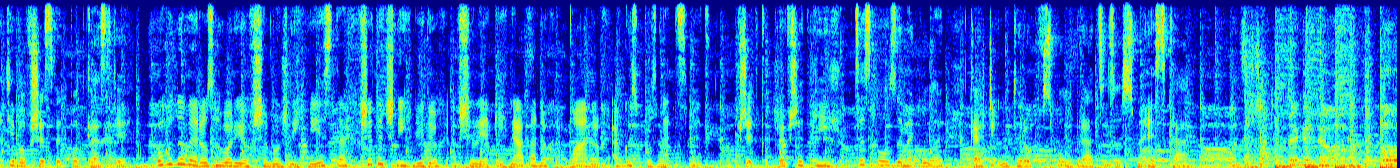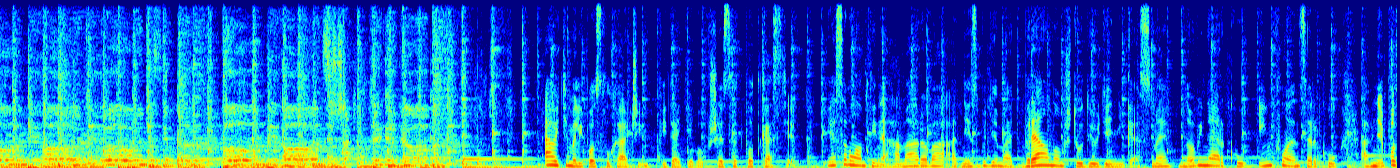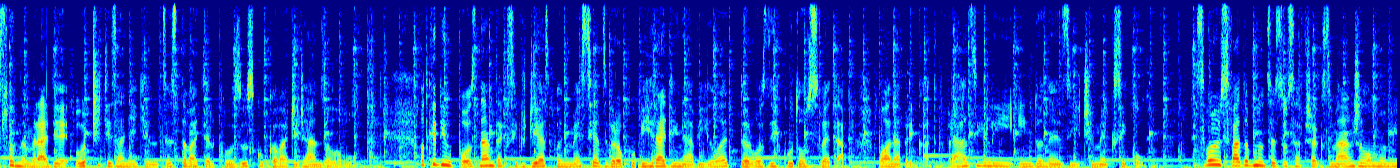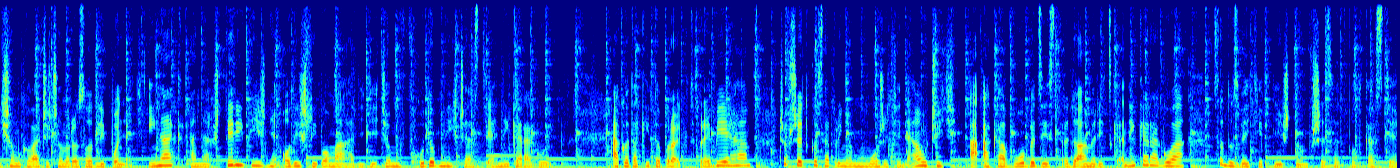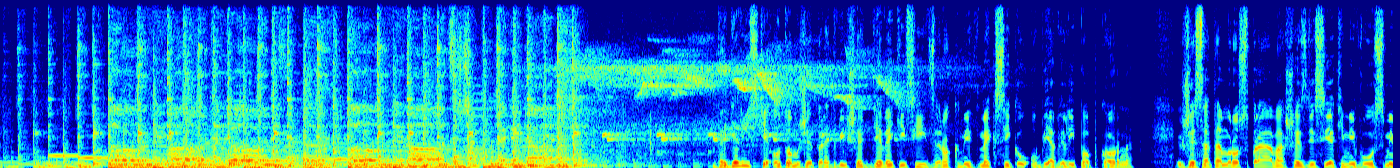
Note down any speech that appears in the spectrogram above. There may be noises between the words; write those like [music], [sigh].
Vítajte vo Všesvet podcaste. Pohodové rozhovory o všemožných miestach, všetečných ľuďoch a všelijakých nápadoch a plánoch, ako spoznať svet. Všetko pre všetkých, cez pol gule, každý útorok v spolupráci so Sme.sk. Ahojte milí poslucháči, vítajte vo Všesvet podcaste. Ja sa volám Tina Hamárová a dnes budem mať v reálnom štúdiu denníka SME novinárku, influencerku a v neposlednom rade určite zanietenú cestovateľku Zuzku Kovačič-Hanzelovú. Odkedy ju poznám, tak si vždy aspoň mesiac v roku vyhradí na výlet do rôznych kútov sveta. Bola napríklad v Brazílii, Indonézii či Mexiku. Svoju svadobnú cestu sa však s manželom Mišom Kovačičom rozhodli poňať inak a na 4 týždne odišli pomáhať deťom v chudobných častiach Nikaraguj ako takýto projekt prebieha, čo všetko sa pri ňom môžete naučiť a aká vôbec je stredoamerická Nikaragua, sa dozviete v dnešnom Všesvet podcaste. Vedeli ste o tom, že pred vyše 9000 rokmi v Mexiku objavili popcorn? Že sa tam rozpráva 68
